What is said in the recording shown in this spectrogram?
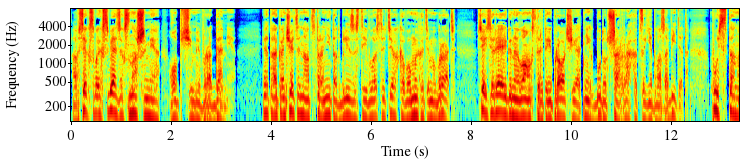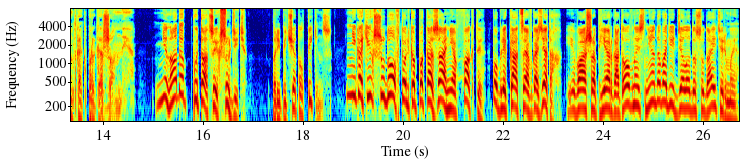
о всех своих связях с нашими общими врагами. Это окончательно отстранит от близости и власти тех, кого мы хотим убрать. Все эти Рейганы, Лонгстриты и прочие от них будут шарахаться, едва завидят. Пусть станут как прокаженные. «Не надо пытаться их судить», — припечатал Пикинс. Никаких судов, только показания, факты, публикация в газетах. И ваша, Пьер, готовность не доводить дело до суда и тюрьмы.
